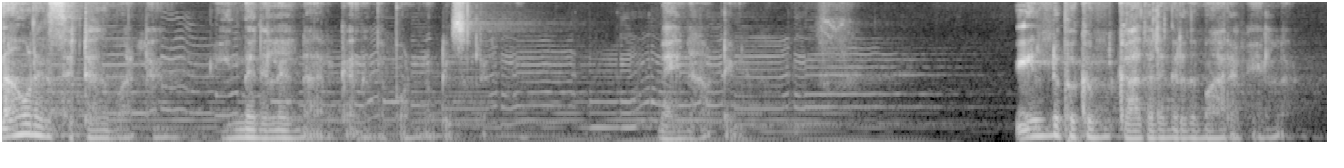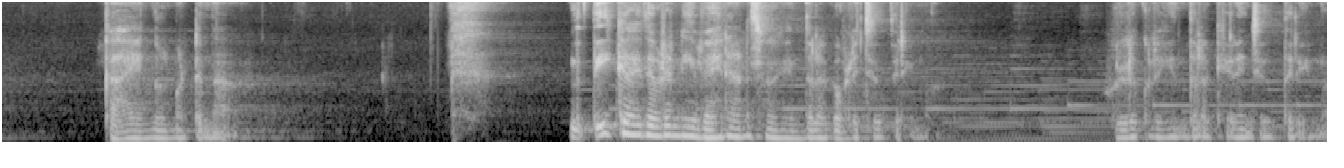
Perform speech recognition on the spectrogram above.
நான் உனக்கு செட் ஆக மாட்டேன். இந்த நிலையில் நான் இருக்கேன். அந்த பொண்ணு அப்படி சொல்லி. வேணாம் அப்படின்னு. இரண்டு பக்கம் காதலுங்கிறது மாறவே இல்லை. காயங்கள் மட்டும்தான். இந்த தீக்காயத்தை விட நீ வேணான்னு சொன்ன எந்த அளவுக்கு வலிச்சது தெரியுமா? உள்ளுக்குள்ள எந்த அளவுக்கு எரிஞ்சது தெரியுமா?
